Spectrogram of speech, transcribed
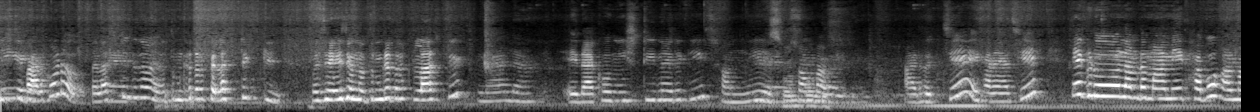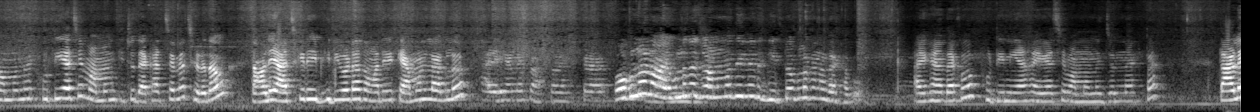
মিষ্টি বার করো। প্লাস্টিক দাও নতুন খাতার প্লাস্টিক কি? বলছে এই যে নতুন খাতার প্লাস্টিক না না। এই দেখো মিষ্টি না এটা কি? সঙ্গে সোনপাপড়ি। আর হচ্ছে এখানে আছে এগ রোল আমরা মা মেয়ে খাব। আর মামামের ফুটি আছে মামাম কিছু দেখাচ্ছে না ছেড়ে দাও। তাহলে আজকের এই ভিডিওটা তোমাদের কেমন লাগল? আর এখানে একটা ওগুলো নয় ওগুলো তো জন্মদিনের গিফট ওগুলো কেন দেখাবো? আর এখানে দেখো ফুটি নেওয়া হয়ে গেছে মামামের জন্য একটা। তাহলে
